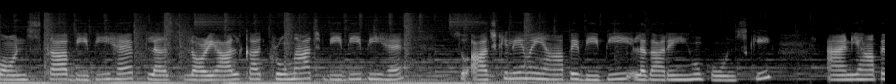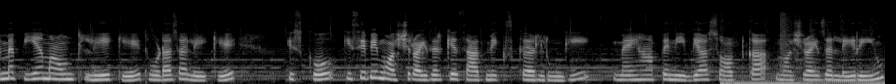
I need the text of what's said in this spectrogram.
पॉन्ड्स का बीबी है प्लस लॉरियाल का ट्रू मैच बीबी भी है। सो so, आज के लिए मैं यहाँ पे बीबी लगा रही हूँ पॉन्ड्स की। एंड यहाँ पे मैं पी अमाउंट लेके थोड़ा सा लेके इसको किसी भी मॉइस्चराइज़र के साथ मिक्स कर लूँगी। मैं यहाँ पे निविया सॉफ्ट का मॉइस्चराइज़र ले रही हूँ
